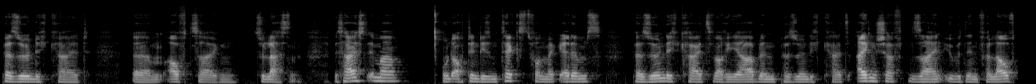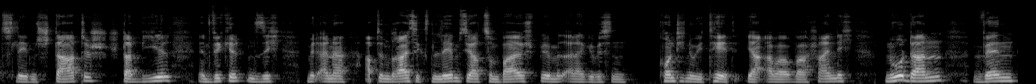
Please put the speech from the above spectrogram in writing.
Persönlichkeit ähm, aufzeigen zu lassen. Es heißt immer, und auch in diesem Text von McAdams, Persönlichkeitsvariablen, Persönlichkeitseigenschaften seien über den Verlauf des Lebens statisch, stabil, entwickelten sich mit einer ab dem 30. Lebensjahr zum Beispiel mit einer gewissen Kontinuität. Ja, aber wahrscheinlich nur dann, wenn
